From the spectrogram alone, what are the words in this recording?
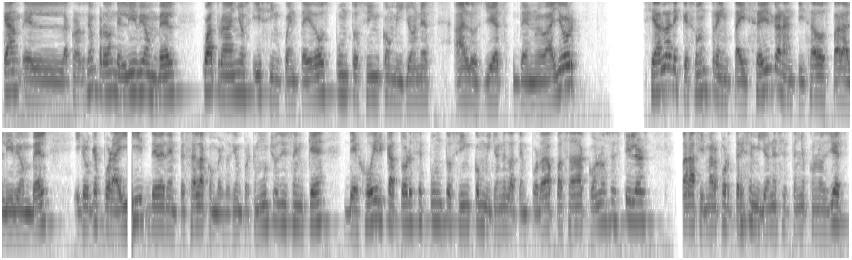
la connotación perdón, de Livion Bell, 4 años y 52.5 millones a los Jets de Nueva York. Se habla de que son 36 garantizados para Livion Bell y creo que por ahí debe de empezar la conversación, porque muchos dicen que dejó ir 14.5 millones la temporada pasada con los Steelers para firmar por 13 millones este año con los Jets.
